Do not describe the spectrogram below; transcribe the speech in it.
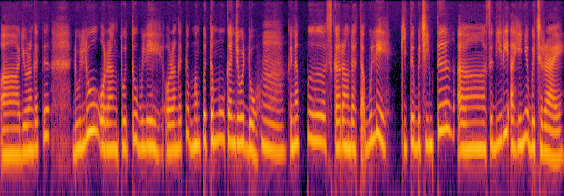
uh, dia orang kata dulu orang tua tu boleh orang kata mempertemukan jodoh. Hmm. Kenapa sekarang dah tak boleh? Kita bercinta uh, sendiri akhirnya bercerai.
